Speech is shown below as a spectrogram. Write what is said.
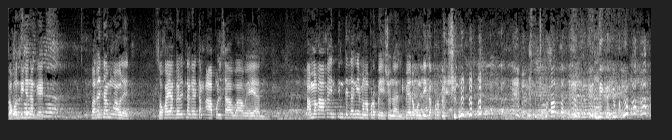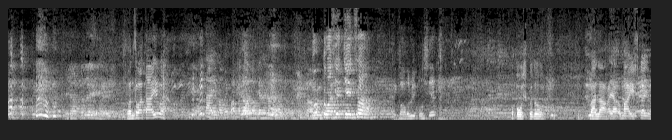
So nyo na gets, pakita mo nga ulit. So kaya galit na galit ang Apple sa Huawei, ayan. Ang makakaintindi lang yung mga professional, pero kung di ka professional, hindi kayo pro. Tuwan-tuwa tayo ah. Tayo mamaya, papatawag ka na ng ano. Tontuwa siya Chensa. Popost ko to. Bala kaya umayos kayo.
